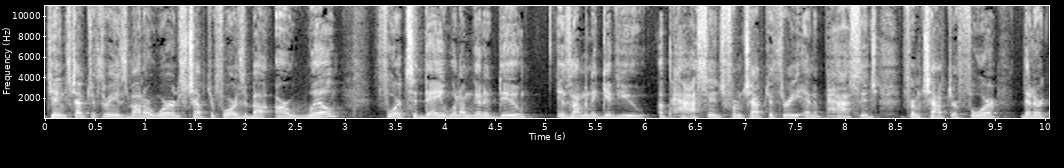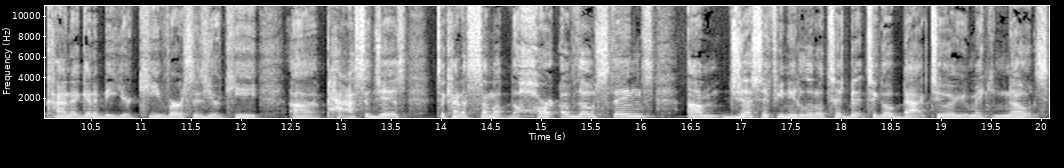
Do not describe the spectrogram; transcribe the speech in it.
James chapter 3 is about our words, chapter 4 is about our will. For today, what I'm going to do is I'm going to give you a passage from chapter 3 and a passage from chapter 4 that are kind of going to be your key verses, your key uh, passages to kind of sum up the heart of those things. Um, just if you need a little tidbit to go back to or you're making notes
